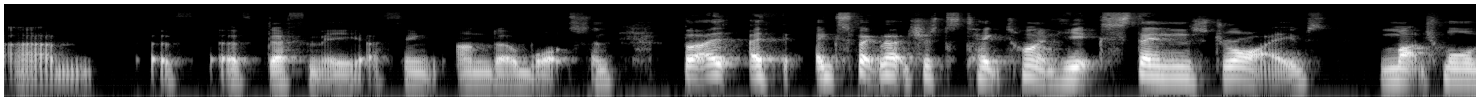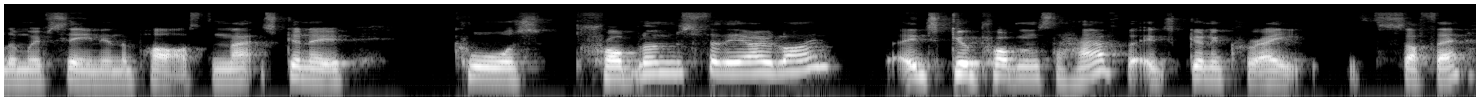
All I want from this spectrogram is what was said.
Um, of, of, definitely, I think under Watson. But I, I th- expect that just to take time. He extends drives much more than we've seen in the past, and that's going to cause problems for the O line it's good problems to have, but it's going to create stuff there.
